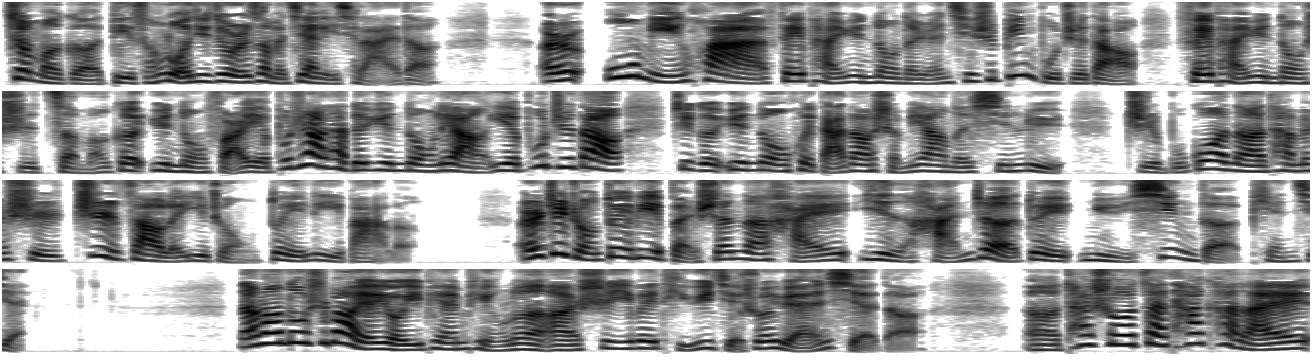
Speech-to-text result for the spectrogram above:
这么个底层逻辑，就是这么建立起来的。而污名化飞盘运动的人，其实并不知道飞盘运动是怎么个运动法，也不知道它的运动量，也不知道这个运动会达到什么样的心率。只不过呢，他们是制造了一种对立罢了。而这种对立本身呢，还隐含着对女性的偏见。南方都市报也有一篇评论啊，是一位体育解说员写的。呃，他说，在他看来，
